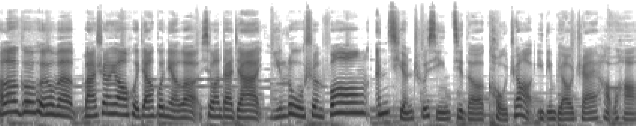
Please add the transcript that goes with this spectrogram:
好了，各位朋友们，马上要回家过年了，希望大家一路顺风，安全出行，记得口罩一定不要摘，好不好？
